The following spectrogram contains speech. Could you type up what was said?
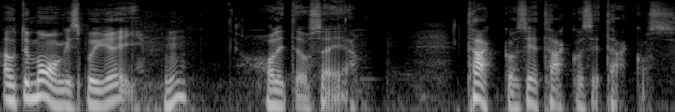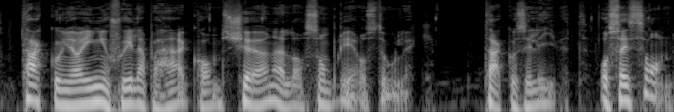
Automagiskt bryggeri. Mm. Har lite att säga. Tacos är tacos är tacos. Tacon gör ingen skillnad på härkomst, kön eller sombrero-storlek. Tacos är livet. Och saison.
